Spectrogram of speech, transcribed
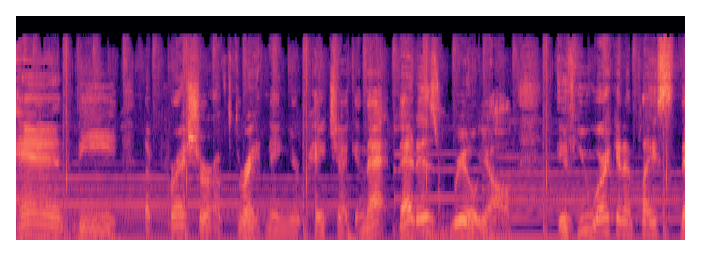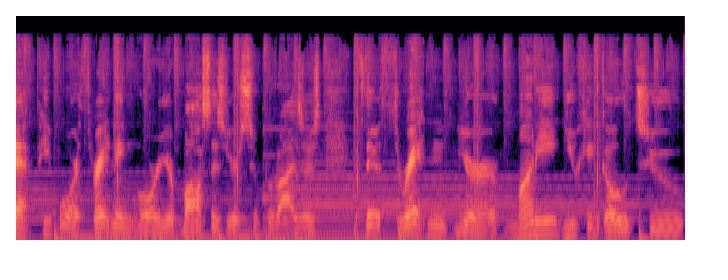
and the the pressure of threatening your paycheck and that that is real y'all if you work in a place that people are threatening or your bosses your supervisors if they're threatening your money you can go to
